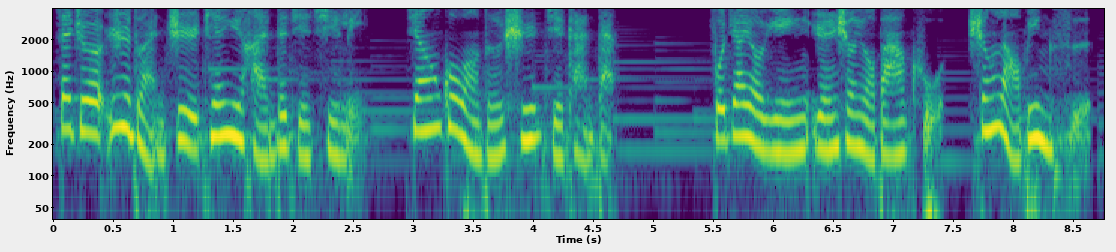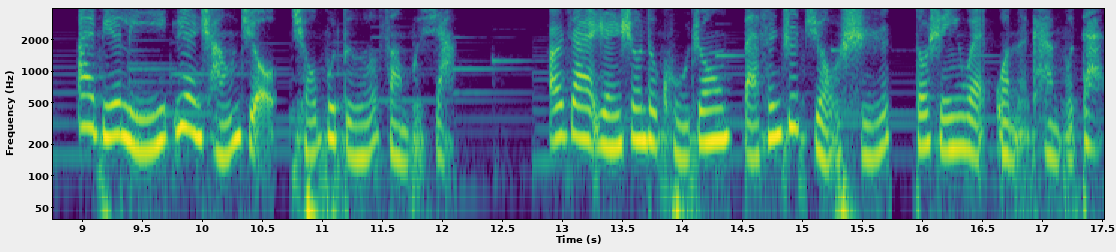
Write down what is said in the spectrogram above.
在这日短至天欲寒的节气里，将过往得失皆看淡。佛家有云：人生有八苦，生老病死、爱别离、怨长久、求不得、放不下。而在人生的苦中，百分之九十都是因为我们看不淡，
